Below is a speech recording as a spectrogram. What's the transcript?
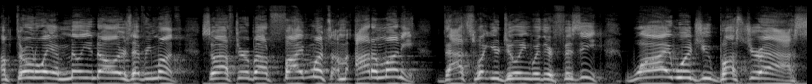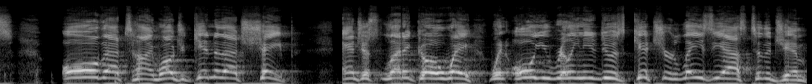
I'm throwing away a million dollars every month. So after about five months, I'm out of money. That's what you're doing with your physique. Why would you bust your ass all that time? Why would you get into that shape? And just let it go away when all you really need to do is get your lazy ass to the gym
